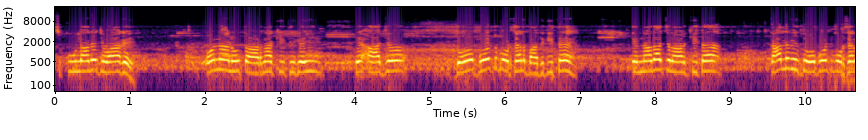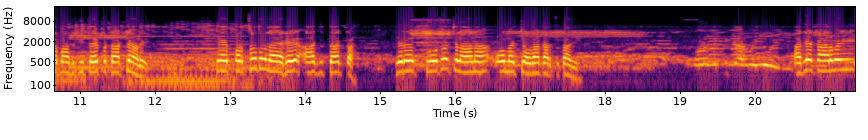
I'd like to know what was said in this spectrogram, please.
ਸਕੂਲਾਂ ਦੇ ਜਵਾਕ ਏ ਉਹਨਾਂ ਨੂੰ ਤਾੜਨਾ ਕੀਤੀ ਗਈ ਤੇ ਅੱਜ ਦੋ ਬੁਲਟ ਮੋਟਰਸਾਈਕਲ ਬੰਦ ਕੀਤੇ ਤਿੰਨਾਂ ਦਾ ਚਲਾਨ ਕੀਤਾ। ਕੱਲ ਵੀ ਦੋ ਬੁਲਟ ਮੋਟਰਸਾਈਕਲ ਬੰਦ ਕੀਤੇ ਪਟਾਕਿਆਂ ਵਾਲੇ। ਤੇ ਪਰਸੋਂ ਤੋਂ ਲੈ ਕੇ ਅੱਜ ਤੱਕ ਜਿਹੜੇ ਟੋਟਲ ਚਲਾਨ ਆ ਉਹ ਮੈਂ 14 ਕਰ ਚੁੱਕਾ ਜੀ। ਅੱਗੇ ਕਾਰਵਾਈ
